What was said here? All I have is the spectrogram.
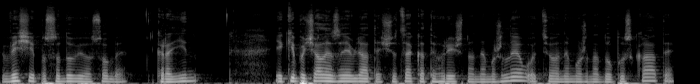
вищі посадові особи країн, які почали заявляти, що це категорично неможливо, цього не можна допускати.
